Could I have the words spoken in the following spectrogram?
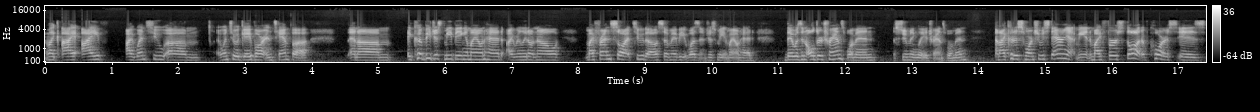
Like I I I went to um I went to a gay bar in Tampa and um it could be just me being in my own head. I really don't know. My friends saw it too though, so maybe it wasn't just me in my own head. There was an older trans woman, assumingly a trans woman, and I could have sworn she was staring at me. And my first thought, of course, is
